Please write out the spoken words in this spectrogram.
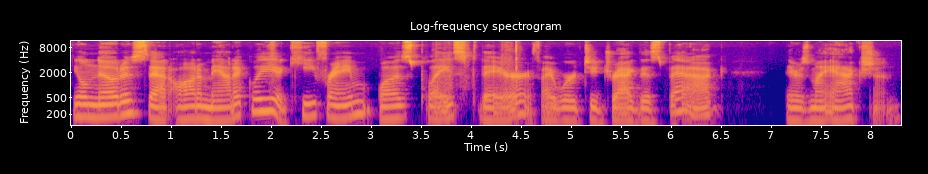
You'll notice that automatically a keyframe was placed there. If I were to drag this back, there's my action.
